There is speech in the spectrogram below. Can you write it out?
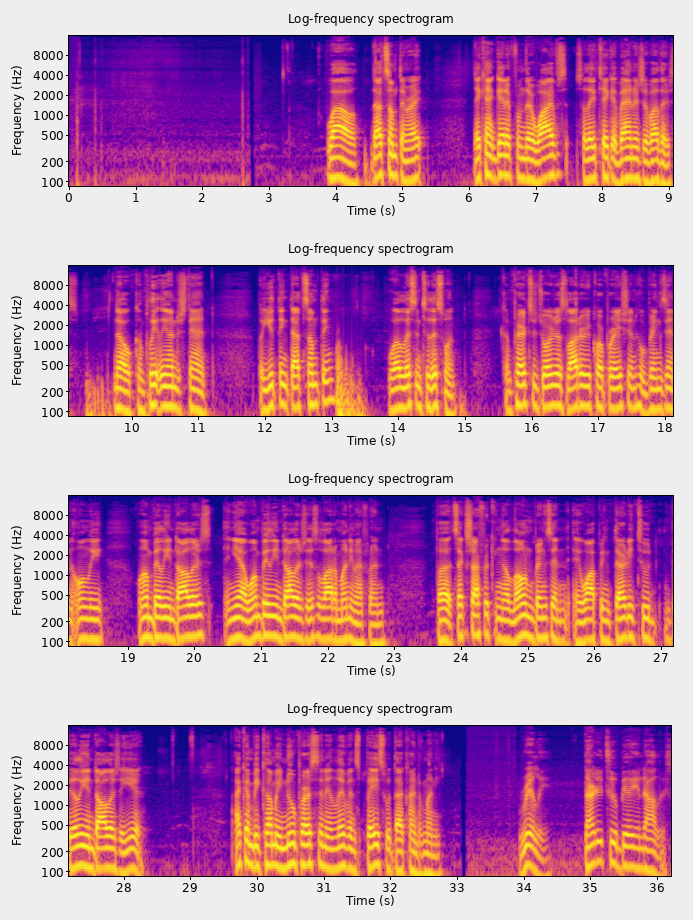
Wow, that's something, right? They can't get it from their wives, so they take advantage of others. No, completely understand. But you think that's something? Well, listen to this one. Compared to Georgia's Lottery Corporation, who brings in only $1 billion, and yeah, $1 billion is a lot of money, my friend but sex trafficking alone brings in a whopping $32 billion a year. I can become a new person and live in space with that kind of money. Really? $32 billion. Now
